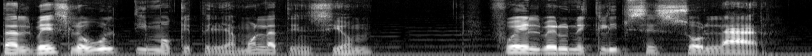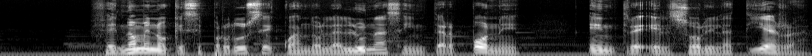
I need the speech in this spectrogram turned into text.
Tal vez lo último que te llamó la atención fue el ver un eclipse solar, fenómeno que se produce cuando la luna se interpone entre el sol y la tierra,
